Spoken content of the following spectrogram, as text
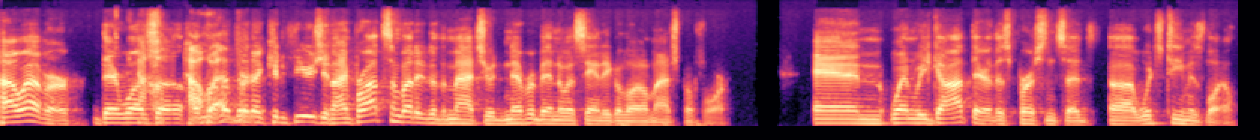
However, there was a, a little bit of confusion. I brought somebody to the match who had never been to a San Diego Loyal match before. And when we got there, this person said, uh, which team is loyal?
